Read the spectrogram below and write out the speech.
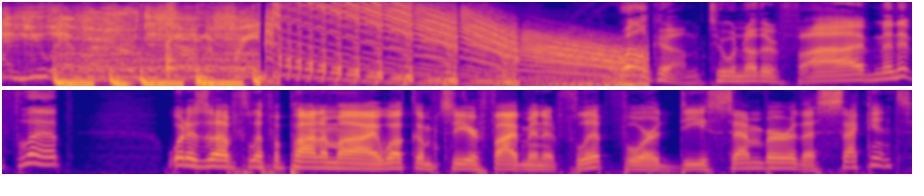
Have you ever heard the sound of freedom? Welcome to another five minute flip. What is up, Flipopotomi? Welcome to your five minute flip for December the 2nd,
